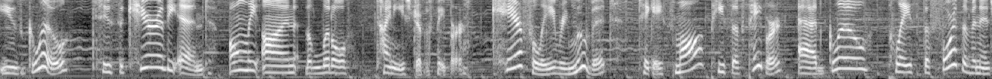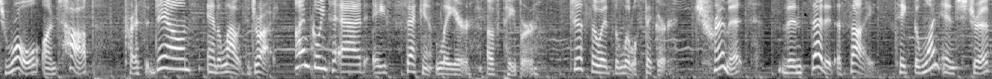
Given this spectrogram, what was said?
Use glue to secure the end only on the little tiny strip of paper. Carefully remove it, take a small piece of paper, add glue, place the fourth of an inch roll on top, press it down, and allow it to dry. I'm going to add a second layer of paper just so it's a little thicker. Trim it, then set it aside. Take the one inch strip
